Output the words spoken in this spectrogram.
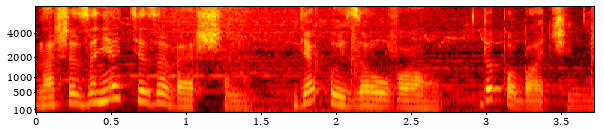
наше заняття завершено. Дякую за увагу. До побачення!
